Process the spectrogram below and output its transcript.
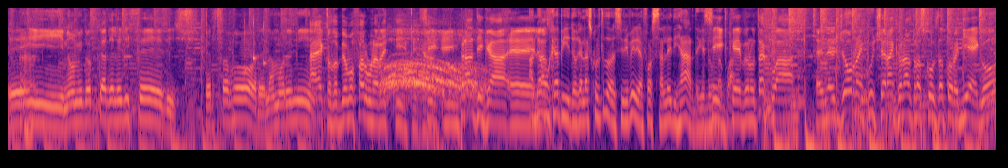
Ehi, non mi toccate le di fetish, per favore, l'amore mio. ecco, dobbiamo fare una rettifica. Sì, e in pratica eh, Abbiamo la- capito che l'ascoltatore si riferiva forse a Lady Hard che è venuta Sì, qua. che è venuta qua eh, nel giorno in cui c'era anche un altro ascoltatore, Diego,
